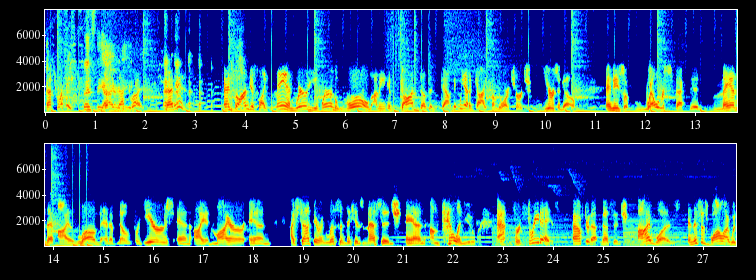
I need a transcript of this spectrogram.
That's right. That's the That's exactly right. That is. And so I'm just like, man, where do you, where in the world? I mean, if God doesn't doubt, we had a guy come to our church years ago, and he's a well respected man that I love and have known for years and I admire. And I sat there and listened to his message, and I'm telling you, at, for three days after that message, I was, and this is while I was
